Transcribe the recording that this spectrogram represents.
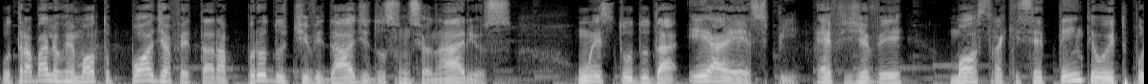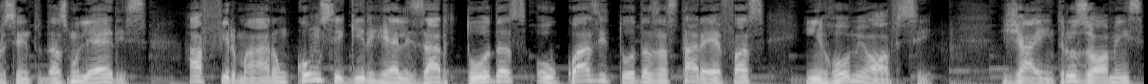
o trabalho remoto pode afetar a produtividade dos funcionários? Um estudo da EASP FGV mostra que 78% das mulheres afirmaram conseguir realizar todas ou quase todas as tarefas em home office. Já entre os homens,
